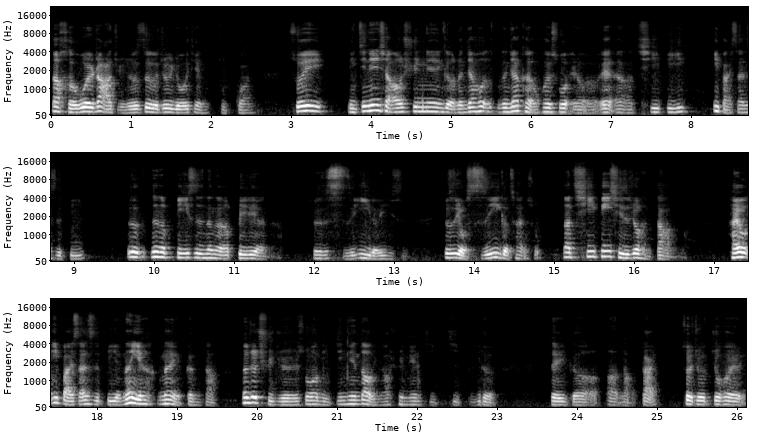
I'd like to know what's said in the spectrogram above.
那何谓 large？就是这个就有一点主观，所以。你今天想要训练一个，人家会，人家可能会说 L L L 七 B 一百三十 B，这个那个 B 是那个 billion 啊，就是十亿的意思，就是有十亿个参数。那七 B 其实就很大了嘛，还有一百三十 B，那也那也更大，那就取决于说你今天到底要训练几几 B 的这个呃脑袋，所以就就会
